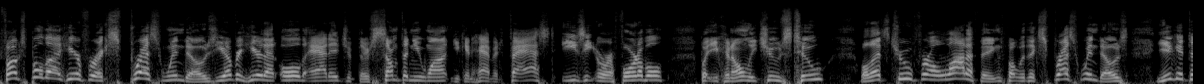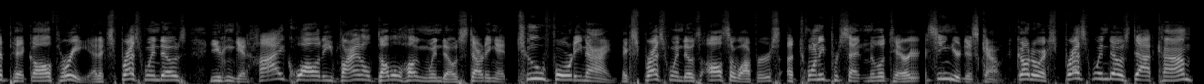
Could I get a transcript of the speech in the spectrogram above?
Folks, Bulldog here for Express Windows. You ever hear that old adage if there's something you want, you can have it fast, easy, or affordable, but you can only choose two? Well, that's true for a lot of things, but with Express Windows, you get to pick all three. At Express Windows, you can get high quality vinyl double hung windows starting at 249. Express Windows also offers a 20% military senior discount. Go to expresswindows.com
